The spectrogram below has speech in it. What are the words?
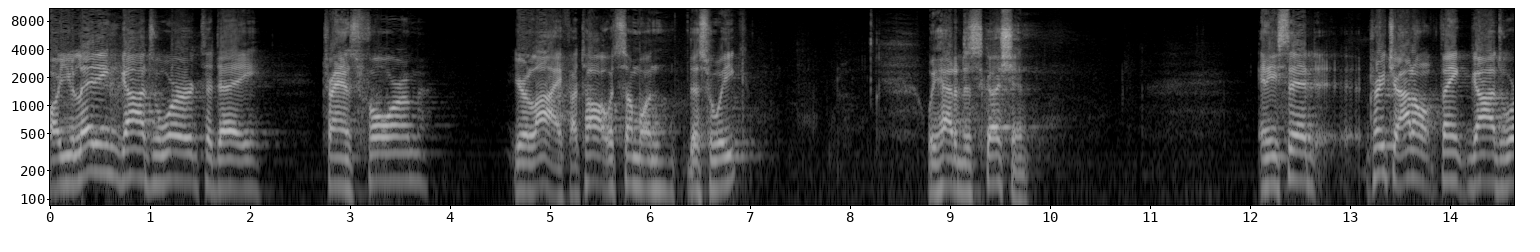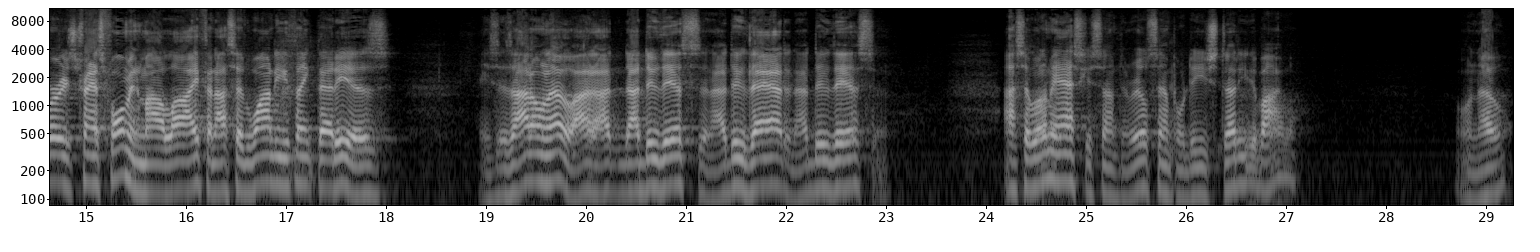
Are you letting God's word today transform your life? I talked with someone this week. We had a discussion. And he said, Preacher, I don't think God's Word is transforming my life. And I said, Why do you think that is? He says, I don't know. I, I, I do this and I do that and I do this. And I said, Well, let me ask you something real simple. Do you study the Bible? Well, no.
